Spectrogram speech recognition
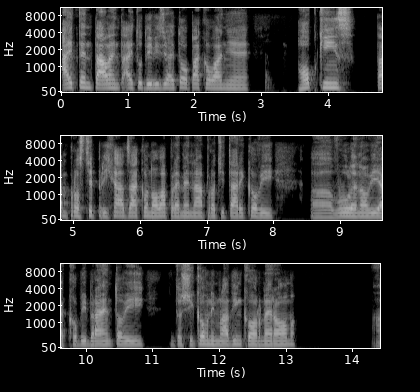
aj ten talent, aj tú divíziu, aj to opakovanie. Hopkins tam proste prichádza ako nová premena proti Tarikovi, uh, Wulenovi a Kobe Bryantovi, týmto šikovným mladým kornerom. A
